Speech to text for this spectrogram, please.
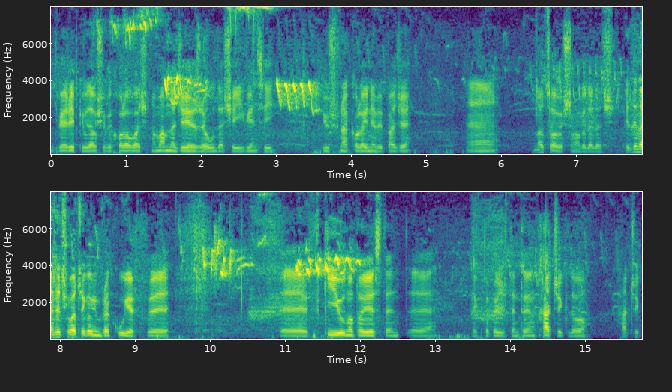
dwie rybki udało się wyholować. No mam nadzieję, że uda się ich więcej już na kolejnym wypadzie. E, no co jeszcze mogę dodać? Jedyna rzecz chyba czego mi brakuje w, e, w kiju, no to jest ten, e, jak to powiedzieć, ten, ten haczyk do, haczyk,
